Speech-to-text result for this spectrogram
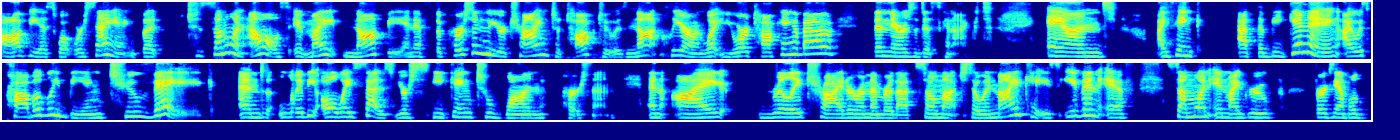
obvious what we're saying but to someone else it might not be and if the person who you're trying to talk to is not clear on what you're talking about then there's a disconnect and i think at the beginning i was probably being too vague and Libby always says, you're speaking to one person. And I really try to remember that so much. So in my case, even if someone in my group, for example,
